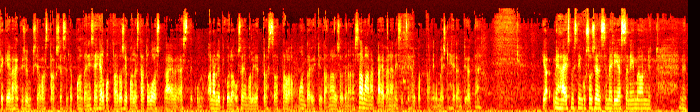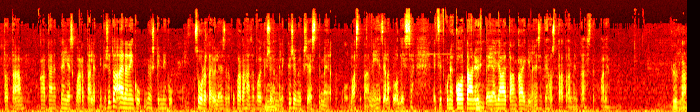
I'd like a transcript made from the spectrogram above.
tekee vähän kysymyksiä ja vastauksia siltä pohjalta, niin se helpottaa tosi paljon sitä tulospäivää. Ja sitten kun analytikoilla usein valitettavasti saattaa olla monta yhtiötä analysoituna samana päivänä, niin sitten se helpottaa niin kuin myöskin heidän työtään. Ja mehän esimerkiksi niin kuin sosiaalisessa mediassa, niin me on nyt, nyt tota, tämä nyt neljäs kvartaali, että me kysytään aina niin kuin, myöskin niin kuin suurelta yleisöltä, kuka tahansa voi kysyä mm. meille kysymyksiä ja sitten me vastataan niihin siellä blogissa. Että sitten kun ne kootaan mm. yhteen ja jaetaan kaikille, niin se tehostaa toimintaa sitten paljon. Kyllä.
